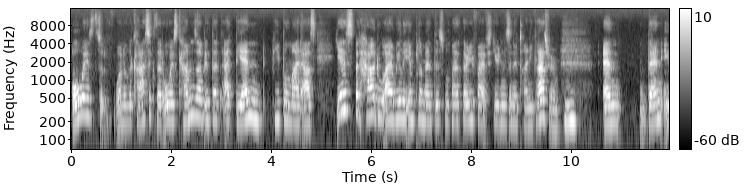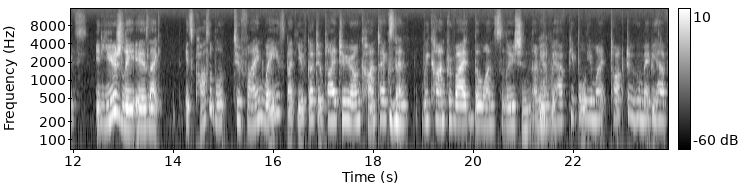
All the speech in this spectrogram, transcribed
always sort of one of the classics that always comes up is that at the end people might ask, yes, but how do I really implement this with my 35 students in a tiny classroom? Mm. And then it's it usually is like it's possible to find ways, but you've got to apply it to your own context Mhm. and we can't provide the one solution. I mean, Yeah. we have people you might talk to who maybe have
